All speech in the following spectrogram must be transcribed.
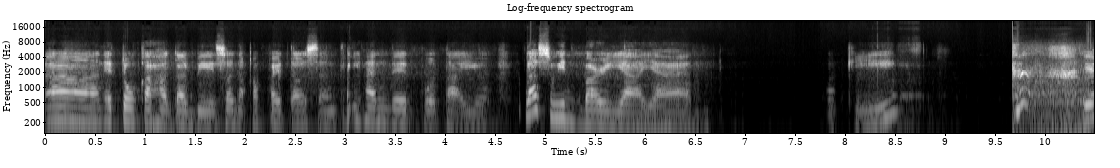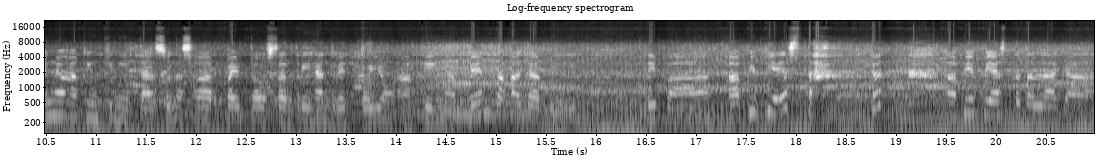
ah, itong kahagabi. So, naka 5,300 po tayo. Plus with barya, yan. Okay. Ayun ang aking kinita. So, nasa 5,300 po yung aking ah, benta kagabi. ba? Happy Fiesta! Happy Fiesta talaga.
